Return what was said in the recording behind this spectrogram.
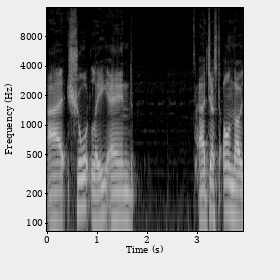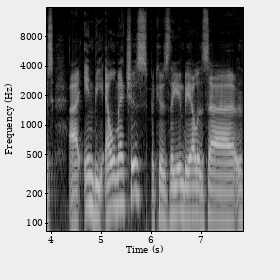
uh, shortly. And uh, just on those uh, NBL matches because the NBL is uh,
